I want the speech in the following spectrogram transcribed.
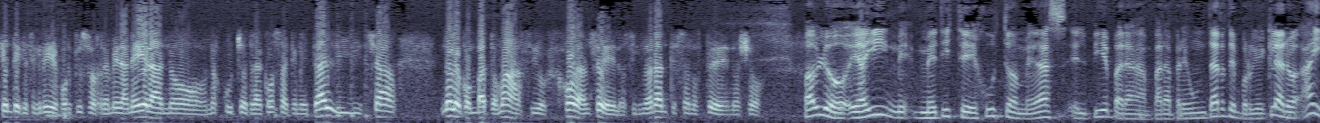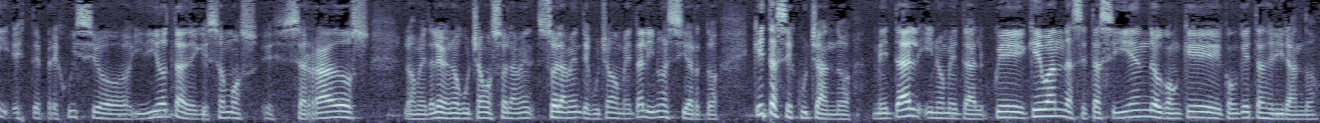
gente que se cree que porque uso remera negra no, no escucho otra cosa que metal y ya no lo combato más, digo, jódanse, los ignorantes son ustedes, no yo. Pablo, eh, ahí me metiste justo, me das el pie para, para preguntarte, porque claro, hay este prejuicio idiota de que somos eh, cerrados los metaleros, no escuchamos solamente, solamente escuchamos metal y no es cierto. ¿Qué estás escuchando? ¿Metal y no metal? ¿Qué, qué bandas estás siguiendo? ¿Con qué, con qué estás delirando?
